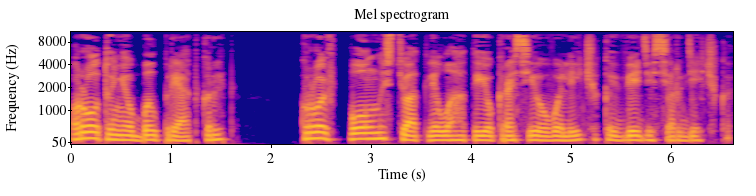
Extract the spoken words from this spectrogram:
Рот у нее был приоткрыт, кровь полностью отлила от ее красивого личика в виде сердечка.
